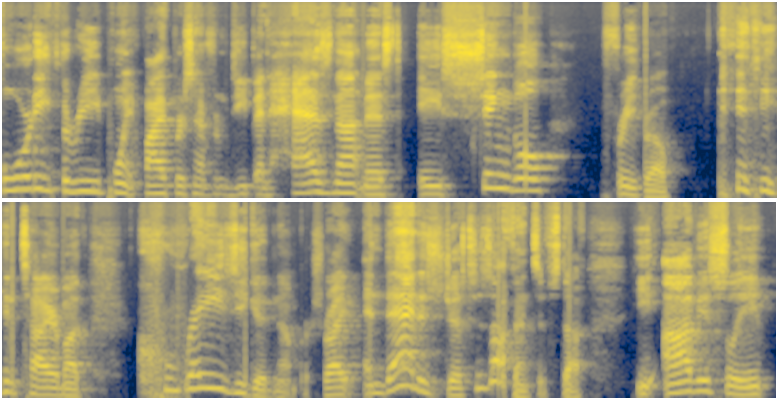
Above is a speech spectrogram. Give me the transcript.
43.5% from deep, and has not missed a single free throw in the entire month. Crazy good numbers, right? And that is just his offensive stuff. He obviously,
